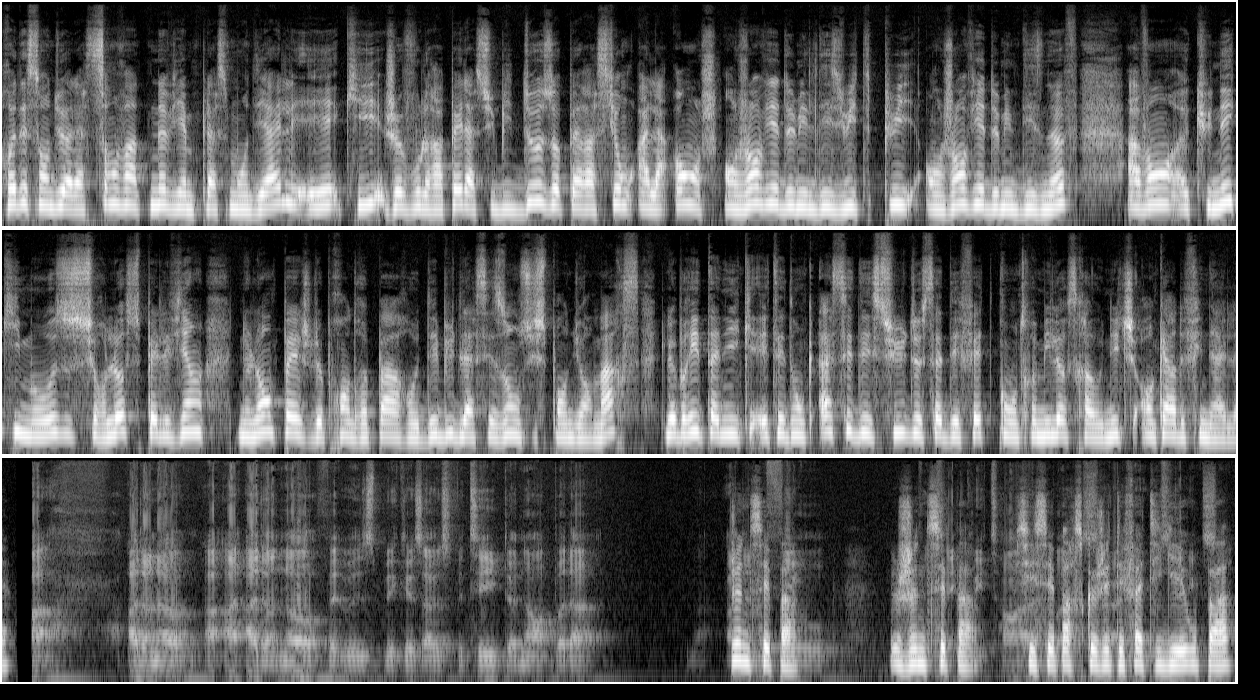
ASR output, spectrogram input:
redescendu à la 129e place mondiale et qui, je vous le rappelle, a subi deux opérations à la hanche en janvier 2018 puis en janvier 2019, avant qu'une échymose sur l'os pelvien ne l'empêche de prendre part au début de la saison suspendue en mars. Le Britannique était donc assez déçu de sa défaite contre Milos Raonic en quart de finale. Je ne sais pas. Je ne sais pas si c'est parce que j'étais fatigué ou pas.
